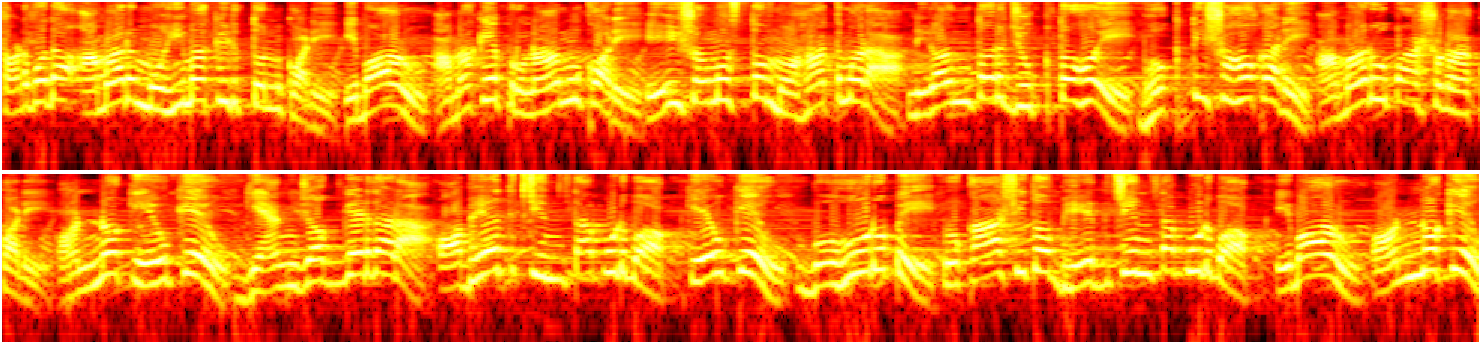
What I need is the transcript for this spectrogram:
সর্বদা আমার মহিমা কীর্তন করে এবং আমাকে প্রণাম করে। এই সমস্ত মহাত্মারা নিরন্তর যুক্ত হয়ে ভক্তি সহকারে আমার উপাসনা করে। অন্য কেউ কেউ জ্ঞান যজ্ঞের দ্বারা অভেদ চিন্তাপূর্বক, কেউ কেউ বহুরূপে প্রকাশিত ভেদ চিন্তাপূর্বক এবং অন্য কেউ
